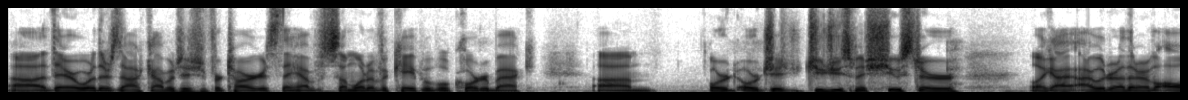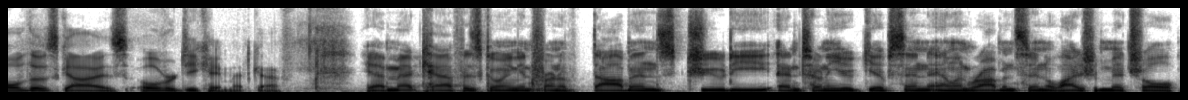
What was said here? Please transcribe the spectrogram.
uh, there where there's not competition for targets. They have somewhat of a capable quarterback, um, or or Ju- Juju Smith Schuster. Like I, I would rather have all of those guys over DK Metcalf. Yeah, Metcalf is going in front of Dobbins, Jeudy, Antonio Gibson, Allen Robinson, Elijah Mitchell,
